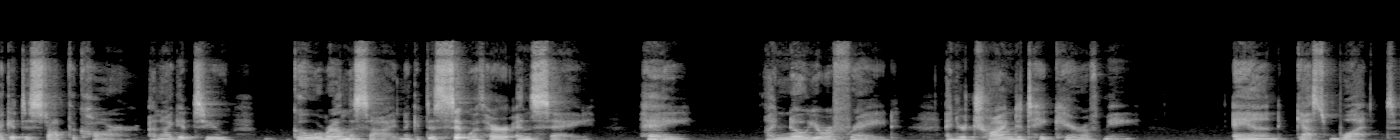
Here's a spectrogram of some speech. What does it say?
I get to stop the car and I get to go around the side and I get to sit with her and say, Hey, I know you're afraid and you're trying to take care of me. And guess what?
